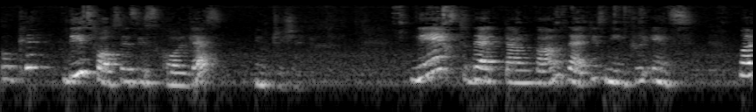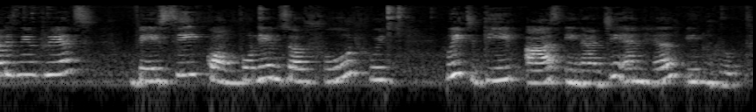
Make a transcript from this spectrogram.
Okay, this process is called as nutrition. Next that term comes that is nutrients. What is nutrients? Basic components of food which, which give us energy and help in growth.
